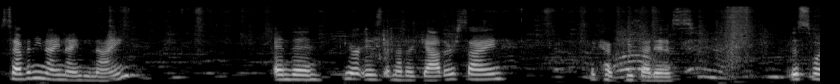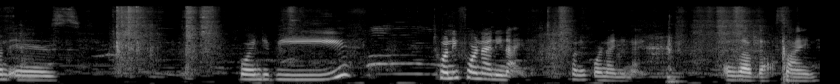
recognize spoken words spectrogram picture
Seventy nine ninety nine. And then here is another gather sign. Look how cute that is. This one is going to be $24.99. $24.99. I love that sign.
